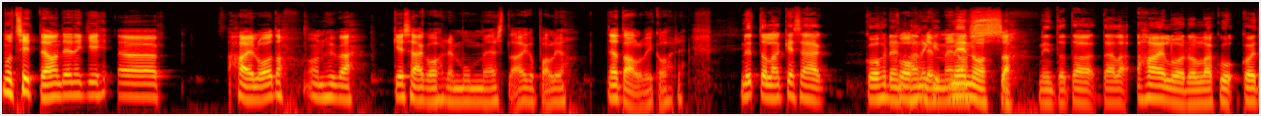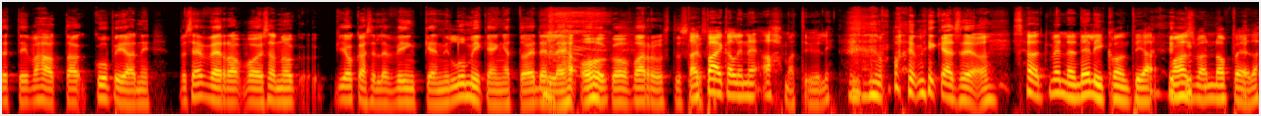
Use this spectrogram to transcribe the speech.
Mutta sitten on tietenkin öö, Hailuoto on hyvä kesäkohde mun mielestä aika paljon. Ja talvikohde. Nyt ollaan kesää kohden, ainakin menossa. menossa. Niin tota, täällä Hailuodolla, kun koitettiin vähän ottaa kuvia, niin sen verran voi sanoa jokaiselle vinkkiä, niin lumikengät on edelleen ihan ok varustus. Tai koska- paikallinen ahmatyyli. mikä se on? Sä oot mennä nelikontia mahdollisimman nopeeta.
